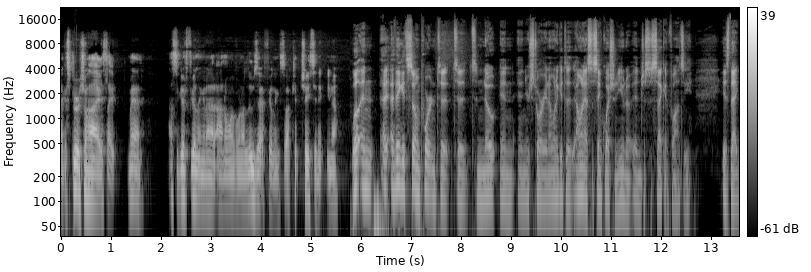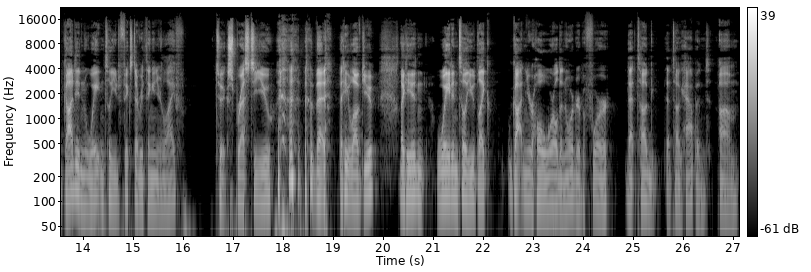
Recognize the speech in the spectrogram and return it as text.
like a spiritual high. It's like, man, that's a good feeling, and I, I don't ever want to lose that feeling. So I kept chasing it, you know. Well, and I, I think it's so important to to to note in in your story, and I want to get to I want to ask the same question to you in just a second, Fonzie. Is that God didn't wait until you'd fixed everything in your life to express to you that that He loved you? Like He didn't wait until you'd like gotten your whole world in order before that tug that tug happened. Um,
